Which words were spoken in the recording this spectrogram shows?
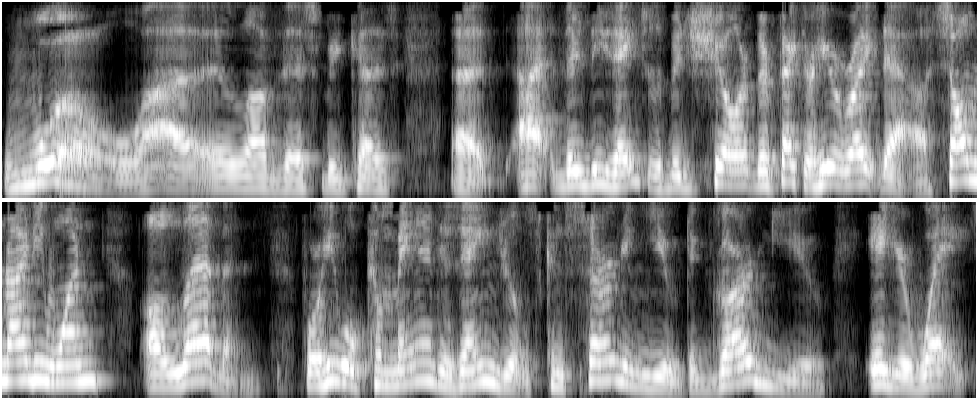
whoa, I love this because uh, I, these angels have been showing, in fact, they're here right now. Psalm 91, 11. For he will command his angels concerning you to guard you in your ways.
